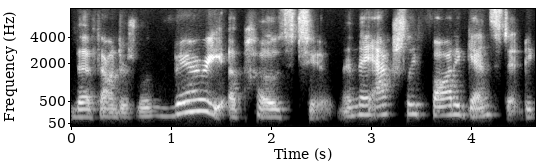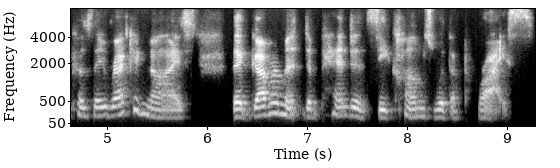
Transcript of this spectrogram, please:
the founders were very opposed to and they actually fought against it because they recognized that government dependency comes with a price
